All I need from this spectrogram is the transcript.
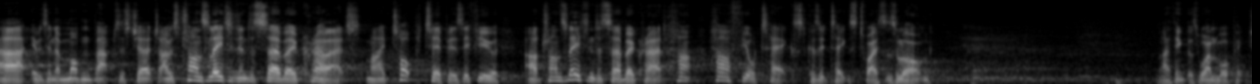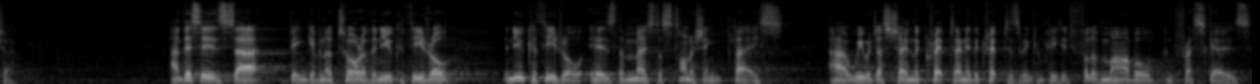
Uh, it was in a modern Baptist church. I was translated into Serbo Croat. My top tip is if you are translated into Serbo Croat, ha- half your text, because it takes twice as long. I think there's one more picture. And this is uh, being given a tour of the new cathedral. The new cathedral is the most astonishing place. Uh, we were just shown the crypt, only the crypt has been completed, full of marble and frescoes.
